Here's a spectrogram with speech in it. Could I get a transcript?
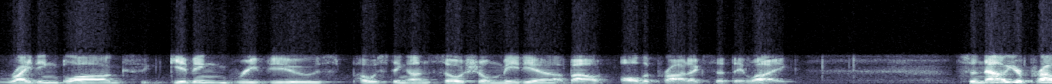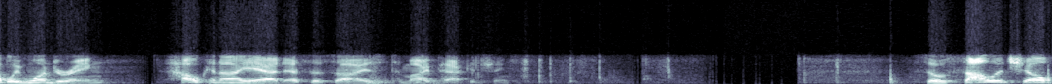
writing blogs, giving reviews, posting on social media about all the products that they like. So now you're probably wondering, how can I add SSIs to my packaging? So solid shelf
